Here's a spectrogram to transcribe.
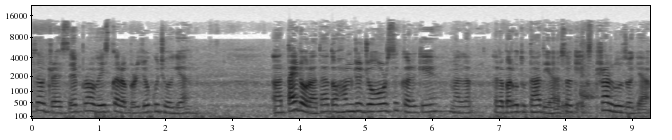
जो ड्रेस है, पूरा वेस्ट का रबर जो कुछ हो गया। टाइट हो रहा था तो हम जो ज़ोर से करके मतलब रबर को तुता दिया ऐसा कि एक्स्ट्रा लूज हो गया।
